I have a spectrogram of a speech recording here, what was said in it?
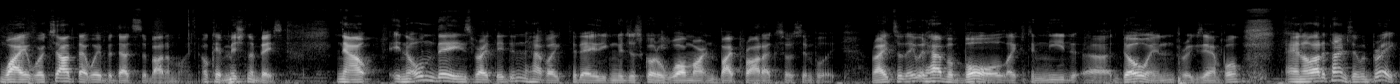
why it works out that way. But that's the bottom line. Okay, Mishnah base. Now, in the olden days, right, they didn't have like today. You can just go to Walmart and buy products so simply, right? So they would have a bowl like to knead uh, dough in, for example, and a lot of times it would break.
